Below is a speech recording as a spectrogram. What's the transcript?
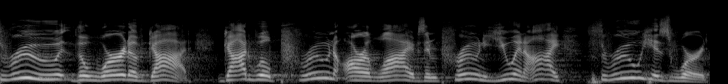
through the Word of God. God will prune our lives and prune you and I through His Word.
